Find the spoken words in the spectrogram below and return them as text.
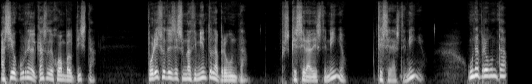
Así ocurre en el caso de Juan Bautista. Por eso desde su nacimiento la pregunta, pues ¿qué será de este niño? ¿Qué será este niño? Una pregunta,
